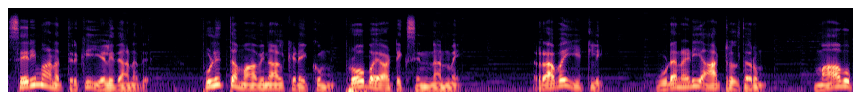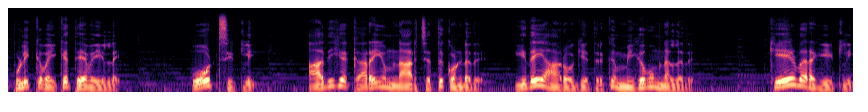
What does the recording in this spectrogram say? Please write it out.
செரிமானத்திற்கு எளிதானது. புளித்த மாவினால் கிடைக்கும் புரோபயோட்டிக்ஸின் நன்மை. ரவை இட்லி உடனடி ஆற்றல் தரும் மாவு புளிக்க வைக்க தேவையில்லை. ஓட்ஸ் இட்லி அதிக கரையும் நார்ச்சத்து கொண்டது இதய ஆரோக்கியத்திற்கு மிகவும் நல்லது. கேழ்வரகு இட்லி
